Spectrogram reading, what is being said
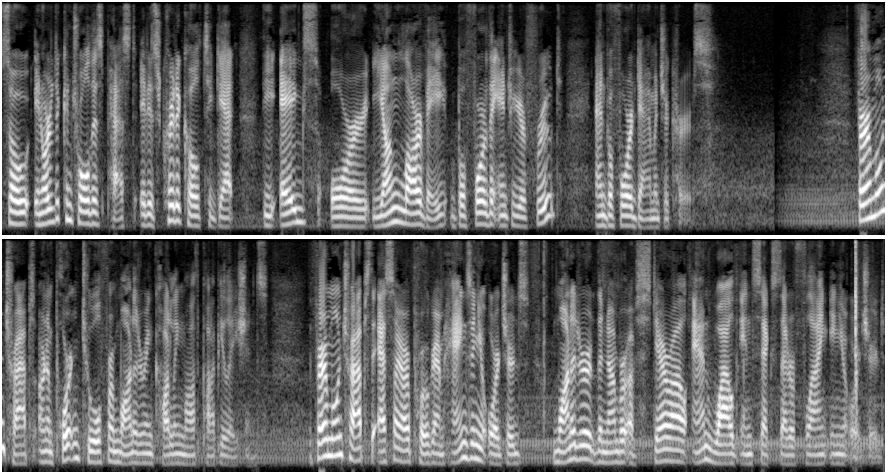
So in order to control this pest, it is critical to get the eggs or young larvae before they enter your fruit and before damage occurs. Pheromone traps are an important tool for monitoring codling moth populations. The pheromone traps the SIR program hangs in your orchards monitor the number of sterile and wild insects that are flying in your orchard.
